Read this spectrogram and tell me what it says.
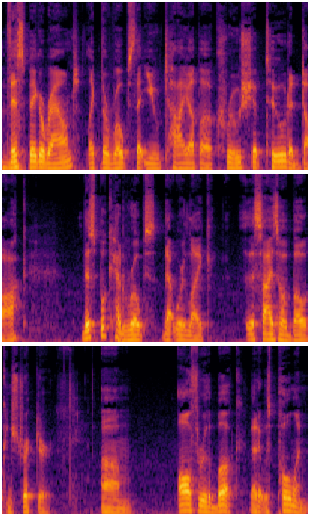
this big around, like the ropes that you tie up a cruise ship to to dock. This book had ropes that were like the size of a boa constrictor, um, all through the book that it was pulling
